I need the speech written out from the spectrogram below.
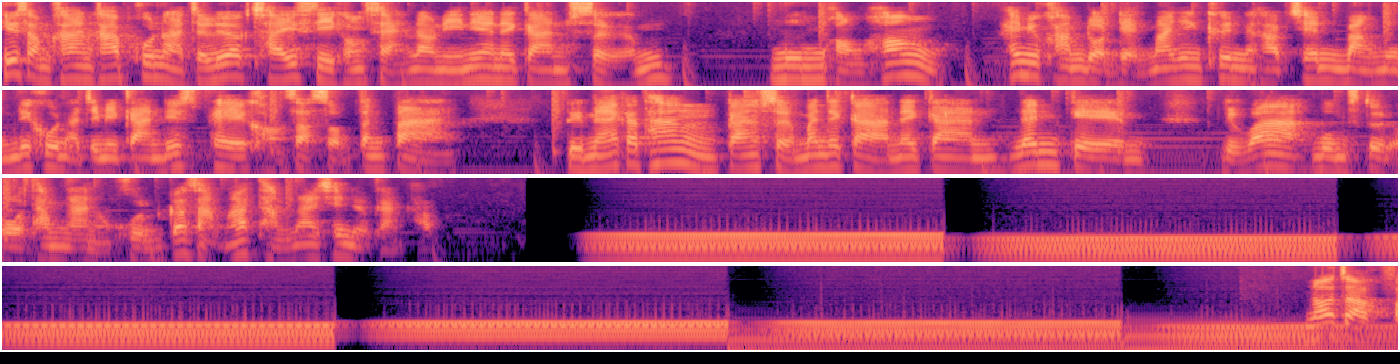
ที่สำคัญครับคุณอาจจะเลือกใช้สีของแสงเหล่านี้เนี่ยในการเสริมมุมของห้องให้มีความโดดเด่นมากยิ่งขึ้นนะครับ เช่นบางมุมที่คุณอาจจะมีการดิสเพลย์ของสะสมต่างๆ หรือแม้กระทั่งการเสริมบรรยากาศในการเล่นเกม หรือว่ามุมสตูดิโอทำงานของคุณก็สามารถทำได้เช่นเดียวกันครับ อกจากไฟ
